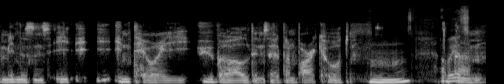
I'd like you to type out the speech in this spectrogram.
mindestens in Theorie überall denselben Barcode. Mhm. Aber jetzt, ähm,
